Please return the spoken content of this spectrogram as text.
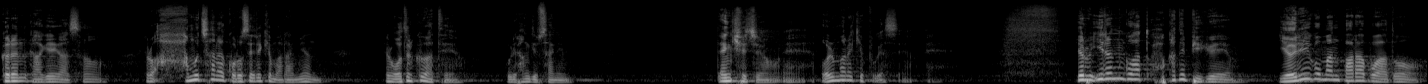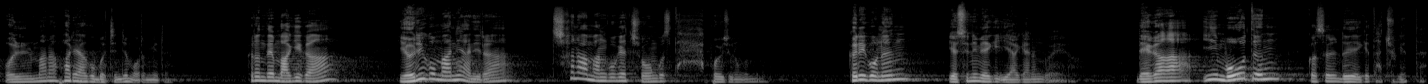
그런 가게에 가서 여러분 아무 차나 고르세요 이렇게 말하면 여러분 어떨 것 같아요? 우리 황 집사님 땡큐죠. 예, 얼마나 기쁘겠어요. 예. 여러분 이런 거와 똑같은 비교예요. 여리고만 바라보아도 얼마나 화려하고 멋진지 모릅니다. 그런데 마귀가 여리고만이 아니라 천하 만국의 좋은 것을 다 보여주는 겁니다. 그리고는 예수님에게 이야기하는 거예요. 내가 이 모든 것을 너에게 다 주겠다.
